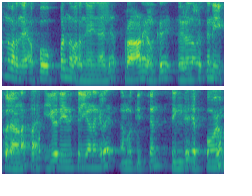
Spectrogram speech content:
എന്ന് പറഞ്ഞ അപ്പോൾ ഉപ്പെന്ന് പറഞ്ഞു കഴിഞ്ഞാൽ പ്രാണികൾക്ക് ഒരു വർഷത്തിന് ഈക്വൽ ആണ്. ഈ ഒരു രീതി ചെയ്യുകയാണെങ്കിൽ നമ്മൾ കിച്ചൺ സിങ്ക് എപ്പോഴും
